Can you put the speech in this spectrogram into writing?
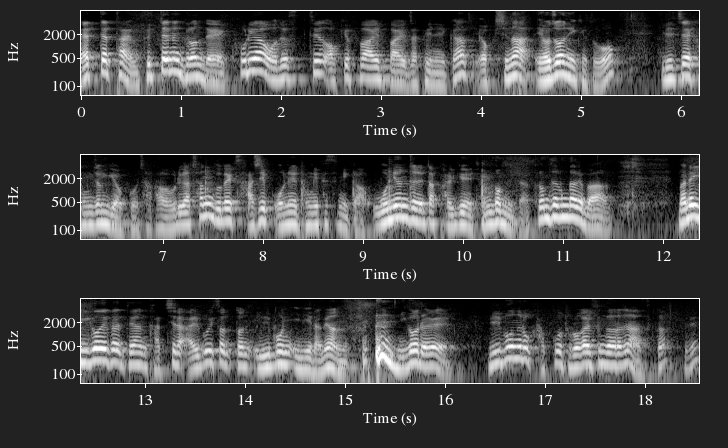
At that time. 그때는 그런데 Korea was still occupied by Japan이니까 역시나 여전히 계속 일제 강점기였고 자, 봐봐. 우리가 1945년에 독립했으니까 5년 전에 딱 발견이 된 겁니다. 그럼 생각해 봐. 만약 이거에 대한 가치를 알고 있었던 일본인이라면 이거를 일본으로 갖고 돌아갈 생각을 하지 않았을까? 그지?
